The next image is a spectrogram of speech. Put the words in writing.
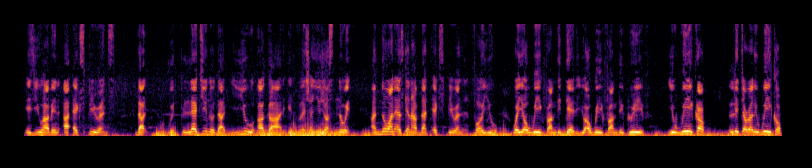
is you having an experience that will let you know that you are God in flesh and you just know it. And no one else can have that experience for you. Where you're awake from the dead, you're awake from the grave. You wake up, literally wake up.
